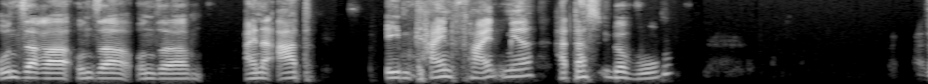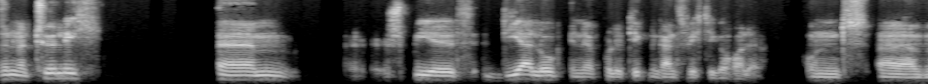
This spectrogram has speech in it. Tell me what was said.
unserer, unser, unser, eine Art eben kein Feind mehr? Hat das überwogen? Also natürlich ähm, spielt Dialog in der Politik eine ganz wichtige Rolle. Und äh,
